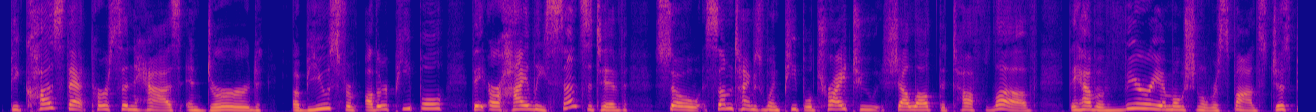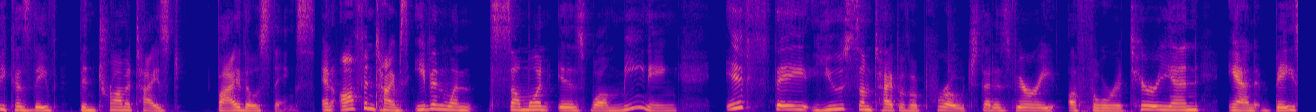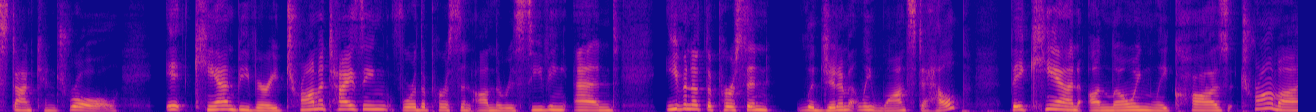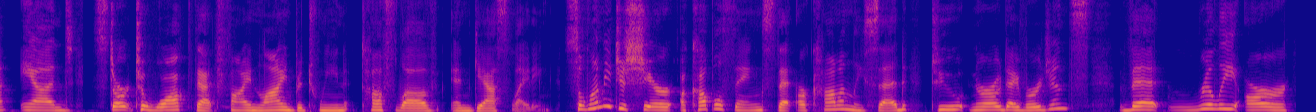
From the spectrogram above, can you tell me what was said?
because that person has endured abuse from other people, they are highly sensitive. So sometimes when people try to shell out the tough love, they have a very emotional response just because they've been traumatized by those things. And oftentimes, even when someone is well meaning, if they use some type of approach that is very authoritarian and based on control, it can be very traumatizing for the person on the receiving end. Even if the person legitimately wants to help, they can unknowingly cause trauma and start to walk that fine line between tough love and gaslighting. So, let me just share a couple things that are commonly said to neurodivergents that really are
